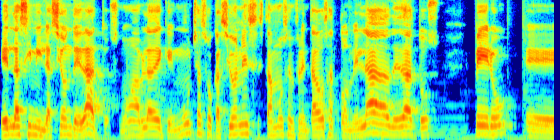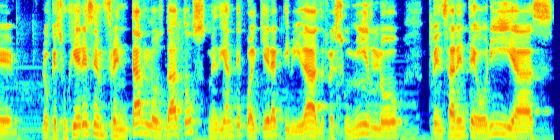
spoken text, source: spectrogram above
es la asimilación de datos. ¿no? Habla de que en muchas ocasiones estamos enfrentados a toneladas de datos, pero eh, lo que sugiere es enfrentar los datos mediante cualquier actividad, resumirlo, pensar en teorías,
